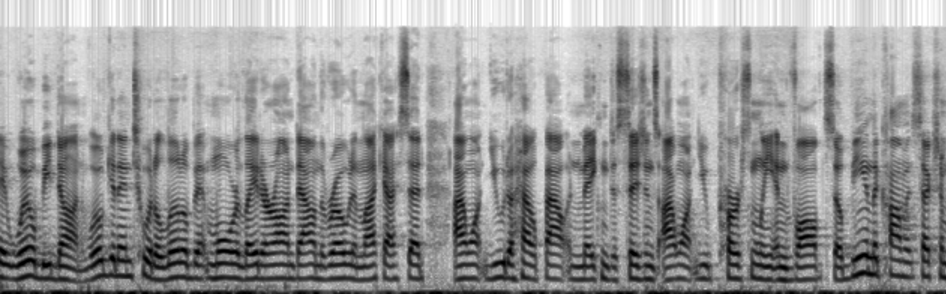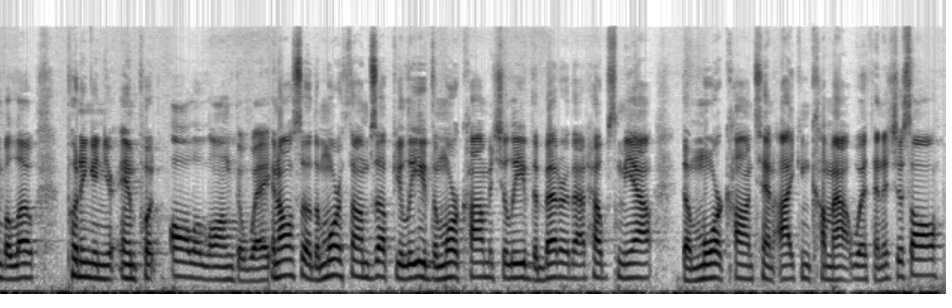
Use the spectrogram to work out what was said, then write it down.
it will be done. We'll get into it a little bit more later on down the road. And like I said, I want you to help out in making decisions. I want you personally involved. So be in the comment section below, putting in your input all along the way. And also, the more thumbs up you leave, the more comments you leave, the better that helps me out, the more content I can come out with. And it's just all,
